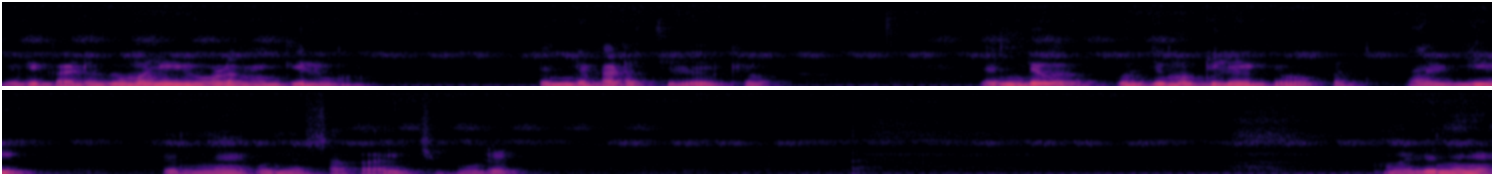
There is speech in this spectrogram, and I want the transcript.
ഒരു കടുകുമണിയോളമെങ്കിലും എന്റെ കടത്തിലേക്കോ എന്റെ ബുദ്ധിമുട്ടിലേക്കോ ഒക്കെ നൽകി എന്നെ ഒന്ന് സഹായിച്ചുകൂടെ? മകനെ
